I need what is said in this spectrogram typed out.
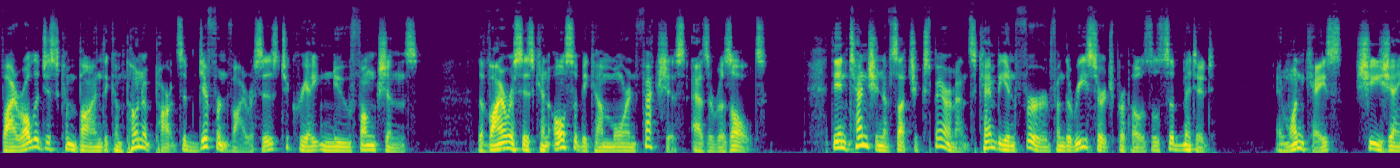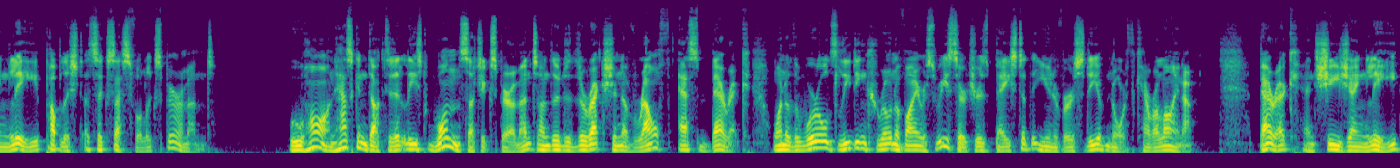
virologists combine the component parts of different viruses to create new functions. The viruses can also become more infectious as a result. The intention of such experiments can be inferred from the research proposals submitted. In one case, Shi Zhengli published a successful experiment. Wuhan has conducted at least one such experiment under the direction of Ralph S. Baric, one of the world's leading coronavirus researchers based at the University of North Carolina. Baric and Shi Zhengli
